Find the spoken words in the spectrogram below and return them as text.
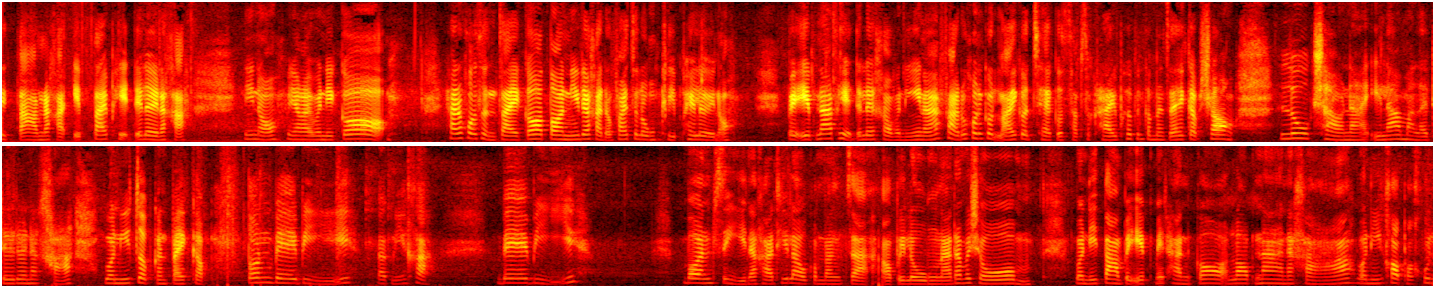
ติดตามนะคะ F ใต้เพจได้เลยนะคะ นี่เนาะยังไงวันนี้ก็ ถ้าทุกคนสนใจก็ตอนนี้เลยค่ะ เดี๋ยวฝ้ายจะลงคลิปให้เลยเนาะ ไปเอฟหน้าเพจได้เลยค่ะวันนี้นะ ฝากทุกคนกดไลค์กดแชร์กด Subscribe เพื่อเป็นกำลังใจให้กับช่องลูกชาวนาอีล่ามาลาเดอร์ด้วยนะคะ วันนี้จบกันไปกับต้นเบบีแบบนี้ค่ะเบบีบอลสีนะคะที่เรากำลังจะเอาไปลงนะท่านผู้ชม วันนี้ตามไปเอฟไม่ทันก็รอบหน้านะคะ วันนี้ขอบพระคุณ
